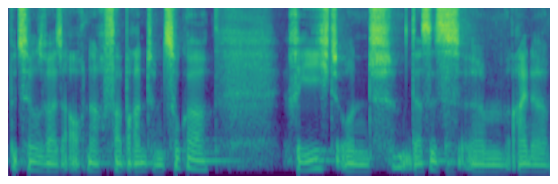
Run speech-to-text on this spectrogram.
beziehungsweise auch nach verbranntem Zucker riecht und das ist ähm, eine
